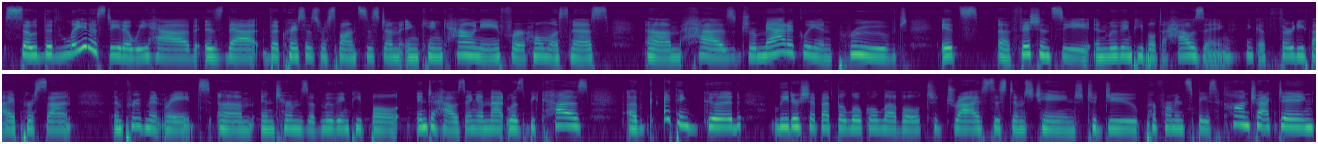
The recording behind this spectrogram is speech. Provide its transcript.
So, the latest data we have is that the crisis response system in King County for homelessness um, has dramatically improved its efficiency in moving people to housing. I think a 35% improvement rate um, in terms of moving people into housing. And that was because of, I think, good leadership at the local level to drive systems change, to do performance based contracting,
